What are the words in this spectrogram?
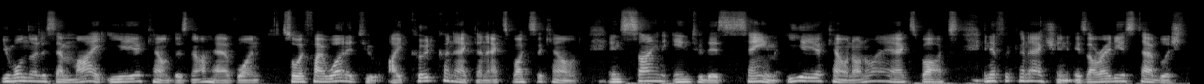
You will notice that my EA account does not have one, so if I wanted to, I could connect an Xbox account and sign into this same EA account on my Xbox, and if a connection is already established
